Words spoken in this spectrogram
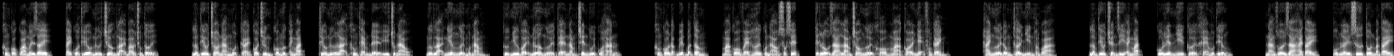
Không có qua mấy giây tay của thiếu nữ trưởng lại bao trùm tới. Lâm tiêu cho nàng một cái có chừng có mực ánh mắt thiếu nữ lại không thèm để ý chút nào ngược lại nghiêng người một nằm cứ như vậy nửa người té nằm trên đùi của hắn. Không có đặc biệt bận tâm mà có vẻ hơi quần áo xốc xếp tiết lộ ra làm cho người khó mà coi nhẹ phong cảnh. Hai người đồng thời nhìn thoáng qua. Lâm tiêu chuyển di ánh mắt cố liên nhi cười khẽ một tiếng. Nàng dội ra hai tay, ôm lấy sư tôn bàn tay,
